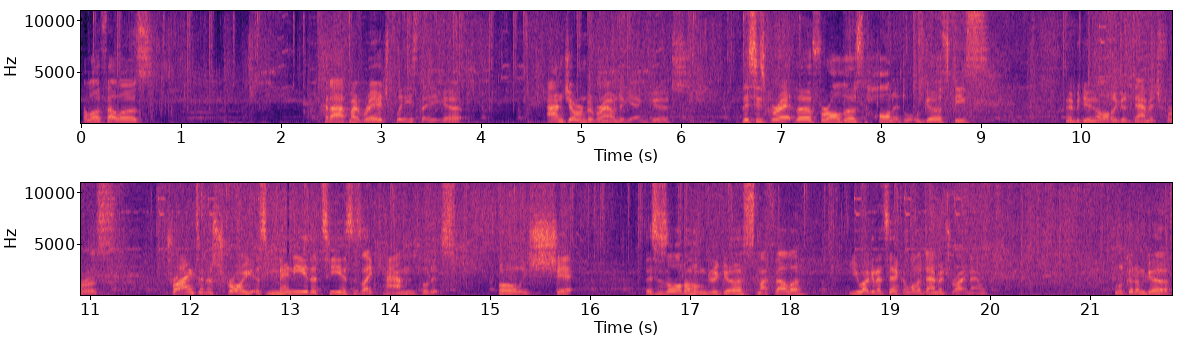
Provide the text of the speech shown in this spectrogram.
Hello, fellows. Could I have my rage, please? There you go. And you're underground again. Good. This is great, though, for all those haunted little ghosties. Going to be doing a lot of good damage for us. Trying to destroy as many of the tiers as I can, but it's... Holy shit. This is a lot of hungry ghosts, my fella. You are going to take a lot of damage right now. Look at him go.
